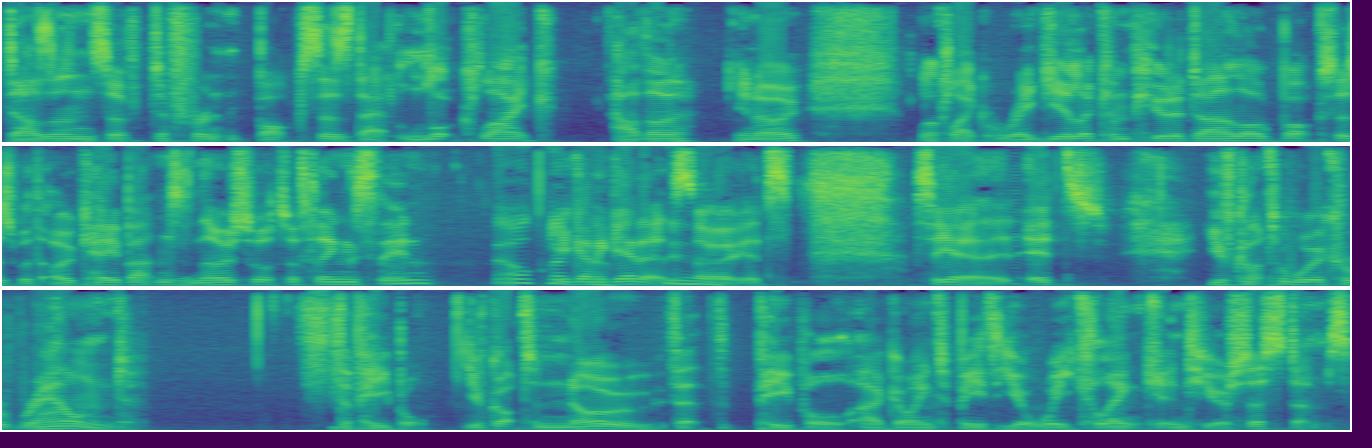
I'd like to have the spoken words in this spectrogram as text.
dozens of different boxes that look like other, you know, look like regular computer dialog boxes with OK buttons and those sorts of things, then you're going to get it. Yeah. So it's so yeah, it's you've got to work around the people. You've got to know that the people are going to be your weak link into your systems,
